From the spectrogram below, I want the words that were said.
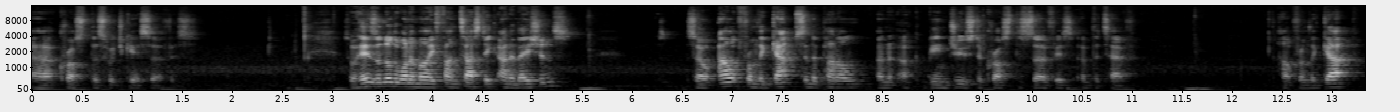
uh, across the switchgear surface. So here's another one of my fantastic animations. So out from the gaps in the panel and uh, being juiced across the surface of the TEV. Out from the gap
